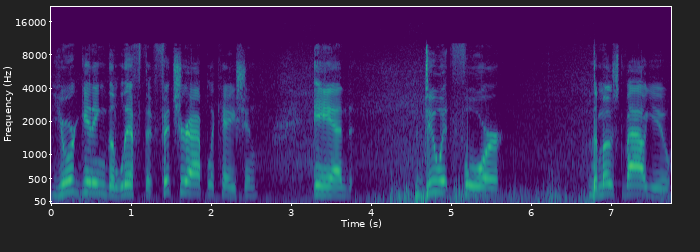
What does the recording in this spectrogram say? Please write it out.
you're getting the lift that fits your application and do it for the most value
